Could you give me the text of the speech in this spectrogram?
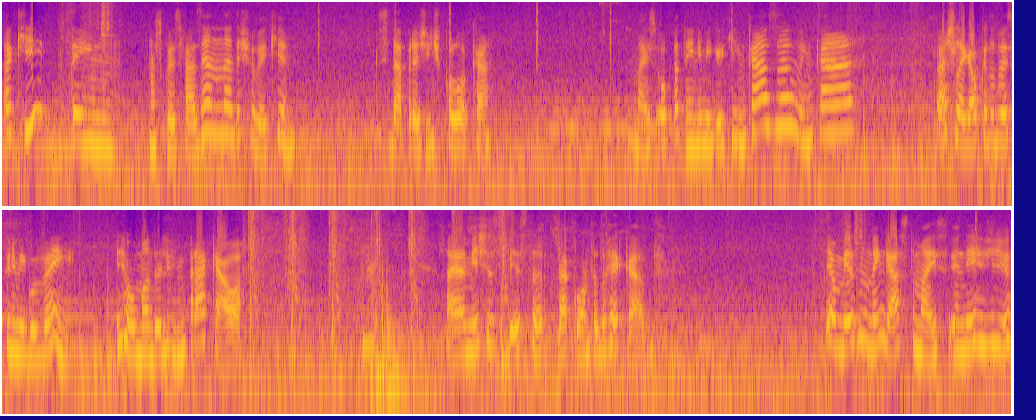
Aqui tem umas coisas fazendo, né? Deixa eu ver aqui se dá pra gente colocar. Mas, opa, tem inimigo aqui em casa, vem cá. Eu acho legal porque toda vez que o inimigo vem, eu mando ele vir pra cá, ó. Aí a minha X-Besta dá conta do recado. Eu mesmo nem gasto mais energia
